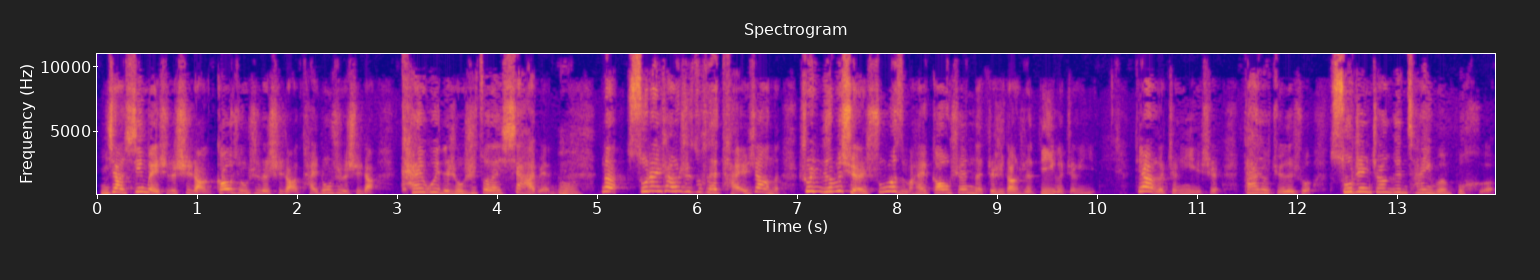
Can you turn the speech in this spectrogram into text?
你像新北市的市长、高雄市的市长、台中市的市长开会的时候是坐在下边的，嗯，那苏贞昌是坐在台上的，说你怎么选输了，怎么还高升呢？这是当时的第一个争议。第二个争议是，大家就觉得说苏贞昌跟蔡英文不和。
